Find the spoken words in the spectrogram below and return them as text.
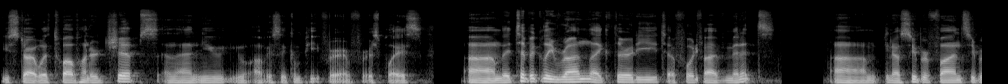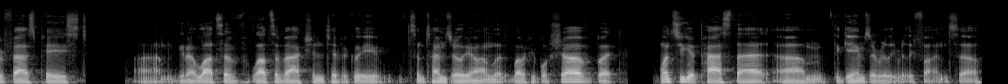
You start with 1,200 chips, and then you you obviously compete for first place. Um, they typically run like 30 to 45 minutes. Um, you know, super fun, super fast paced. Um, you know, lots of lots of action. Typically, sometimes early on, a lot of people shove, but once you get past that, um, the games are really really fun. So,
